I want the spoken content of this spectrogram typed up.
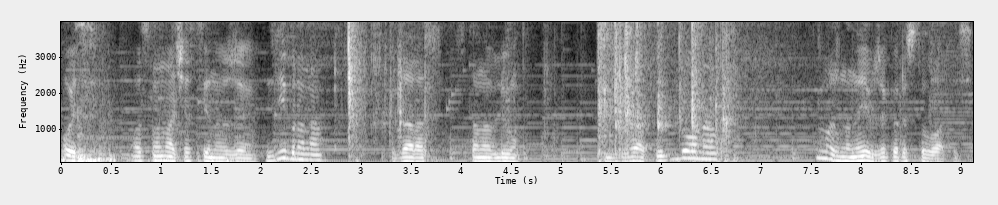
Ось основна частина вже зібрана. Зараз встановлю два піддона. Можна нею вже користуватись.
